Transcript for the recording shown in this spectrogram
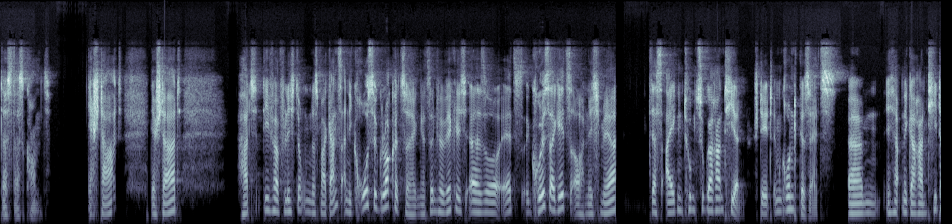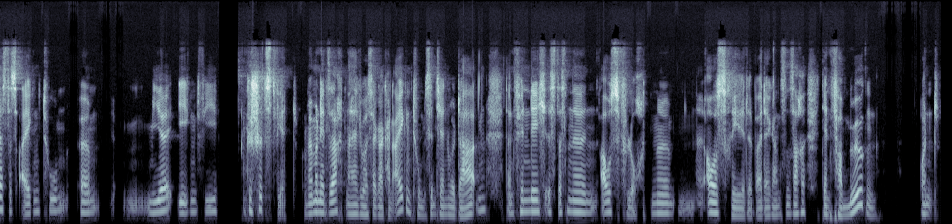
dass das kommt. Der Staat, der Staat hat die Verpflichtung, um das mal ganz an die große Glocke zu hängen. Jetzt sind wir wirklich, also jetzt größer geht's auch nicht mehr das Eigentum zu garantieren. Steht im Grundgesetz. Ähm, ich habe eine Garantie, dass das Eigentum ähm, mir irgendwie geschützt wird. Und wenn man jetzt sagt, naja, du hast ja gar kein Eigentum, es sind ja nur Daten, dann finde ich, ist das eine Ausflucht, eine Ausrede bei der ganzen Sache. Denn Vermögen und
